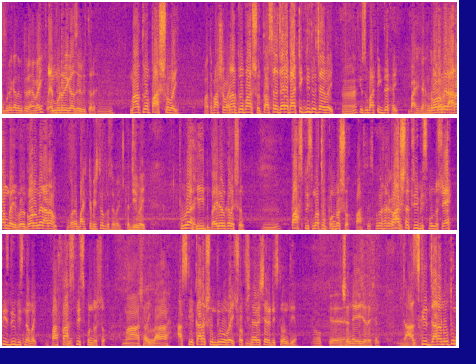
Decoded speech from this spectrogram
এমব্রয়ডারি কাজের ভিতরে হ্যাঁ ভাই? এমব্রয়ডারি কাজের ভিতরে। মাত্র পাঁচশো ভাই। মাত্র পাঁচশো মাত্র পাঁচশো। তাছাড়া যারা বাটিক নিতে চায় ভাই হ্যাঁ। কিছু বাটিক দেখাই। বাড়ি দেখেন গরমের আরাম ভাই গরমের আরাম। গরম বাড়িটা বেশি চলতেছে ভাই। জি ভাই। পুরা হিট ভাইরাল কালেকশন পাঁচ পিস মাত্র পনেরোশো। পাঁচ পিস পনেরোশো টাকা পাঁচটা থ্রি পিস পনেরোশো। এক পিস দুই পিস না ভাই। পাঁচ পাঁচ পিস পনেরোশো। মাশাআল্লাহ আজকে কালেকশন দিব ভাই সব শেয়ারে শেয়ারে ডিসকাউন্ট দিয়ে। ওকে এই যে দেখেন। আজকে যারা নতুন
